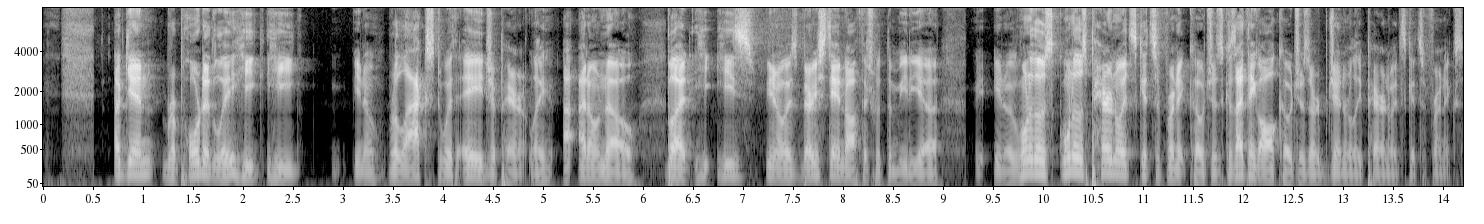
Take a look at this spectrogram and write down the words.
again, reportedly, he, he, you know, relaxed with age, apparently. I, I don't know. But he, he's, you know, is very standoffish with the media you know one of those one of those paranoid schizophrenic coaches because I think all coaches are generally paranoid schizophrenics,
